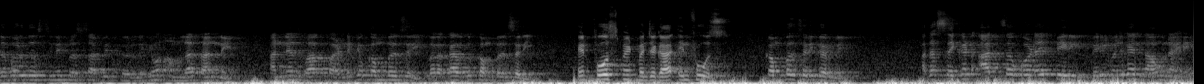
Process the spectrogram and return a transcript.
जबरदस्तीने प्रस्थापित करणे किंवा अंमलात आणणे. आणण्यास भाग पाडणे किंवा कंपल्सरी बघा काय होतं? कंपल्सरी एन्फोर्समेंट म्हणजे काय? एन्फोर्स कंपल्सरी करणे. आता सेकंड आजचा वर्ड आहे पेरिल पेरिल म्हणजे काय? नाऊन आहे.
